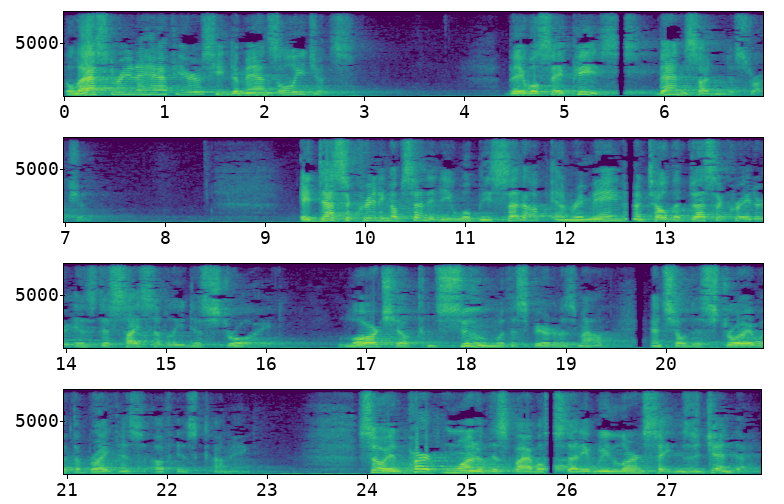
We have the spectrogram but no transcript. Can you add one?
The last three and a half years, he demands allegiance. They will say peace, then sudden destruction. A desecrating obscenity will be set up and remain until the desecrator is decisively destroyed. Lord shall consume with the spirit of his mouth and shall destroy with the brightness of his coming. So, in part one of this Bible study, we learned Satan's agenda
